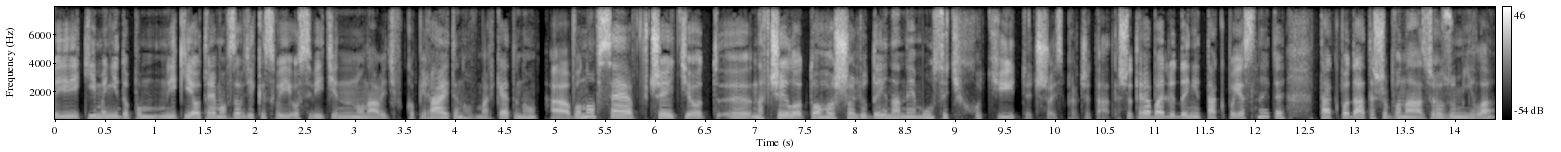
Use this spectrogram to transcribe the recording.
які мені допом... які я отримав завдяки своїй освіті, ну навіть в копірайтингу, в маркетингу, е, воно все вчить, от е, навчило того, що людина не мусить хотіти щось прочитати читати. Що треба людині так пояснити, так подати, щоб вона зрозуміла,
